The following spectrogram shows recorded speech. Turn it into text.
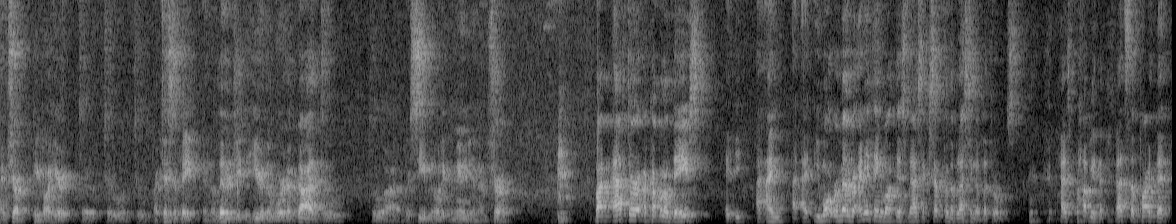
I'm sure people are here to, to, to participate in the liturgy, to hear the Word of God, to, to uh, receive the Holy Communion, I'm sure. but after a couple of days, I, I, I, you won't remember anything about this Mass except for the blessing of the throats. that's probably the, that's the part that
